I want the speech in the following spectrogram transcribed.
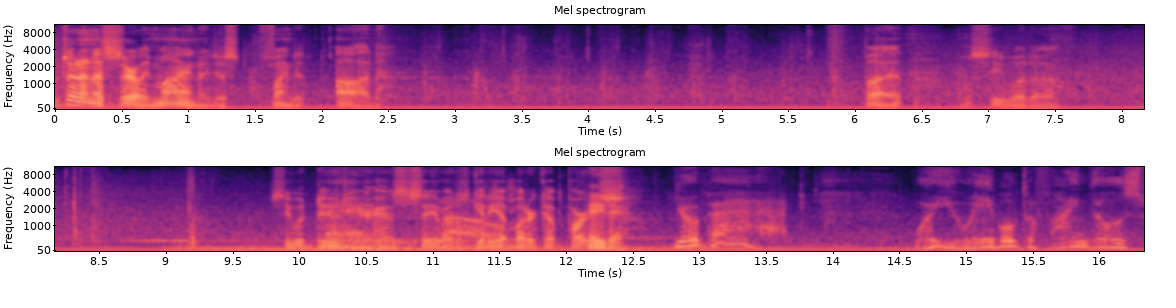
which I don't necessarily mind, I just find it odd. But we'll see what uh see what dude here has to say about his Giddyup Buttercup parts. Hey there. You're back. Were you able to find those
